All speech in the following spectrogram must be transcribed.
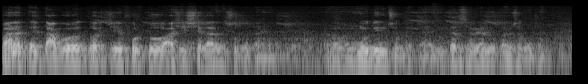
पहा ना ते दाभोळकरचे फोटो आशिष शेलारांसोबत आहे मोदींसोबत आहे इतर सगळ्या लोकांसोबत आहे.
